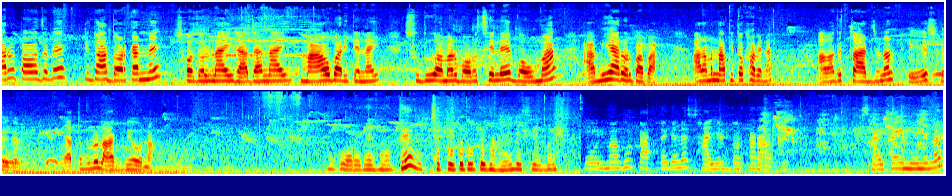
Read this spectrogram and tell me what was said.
আরও পাওয়া যাবে কিন্তু আর দরকার নেই। সজল নাই রাজা নাই মাও বাড়িতে নাই। শুধু আমার বড় ছেলে বৌমা আমি আর ওর বাবা। আর আমার নাতি তো খাবে না। আমাদের চারজনের পেশ হয়ে যাবে। এতগুলো লাগবেও না। গরমের মধ্যে উচ্ছে তুলতে তুলতে ঘামে গেছি একবারে। কই মাগুর কাটতে গেলে ছাইয়ের দরকার আগে ছাইটাও নিয়ে নিলাম।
